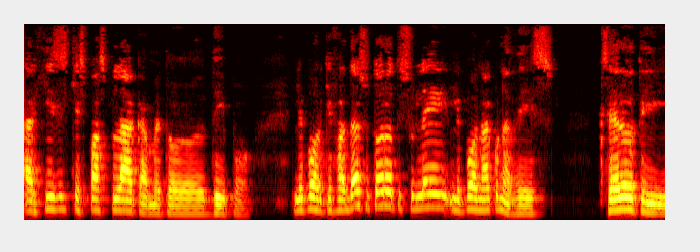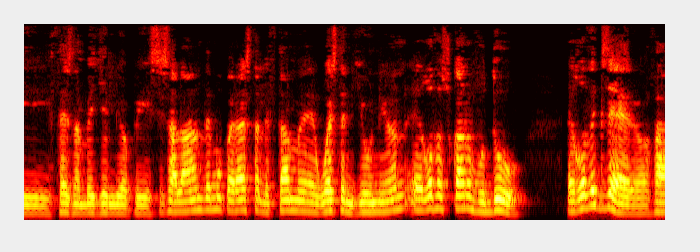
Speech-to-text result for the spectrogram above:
αρχίζεις και σπάς πλάκα με τον τύπο. Λοιπόν και φαντάσου τώρα ότι σου λέει λοιπόν άκου να δεις Ξέρω ότι θες να με γελιοποιήσεις, αλλά αν δεν μου περάσει τα λεφτά με Western Union, εγώ θα σου κάνω βουντού. Εγώ δεν ξέρω. Θα,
